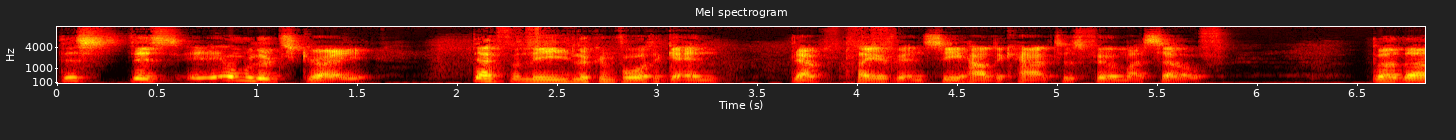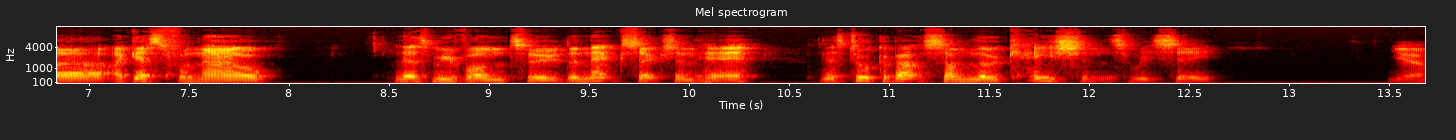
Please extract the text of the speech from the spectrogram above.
this this it all looks great. Definitely looking forward to getting yeah, play with it and see how the characters feel myself. But uh, I guess for now, let's move on to the next section here. Let's talk about some locations we see. Yeah.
